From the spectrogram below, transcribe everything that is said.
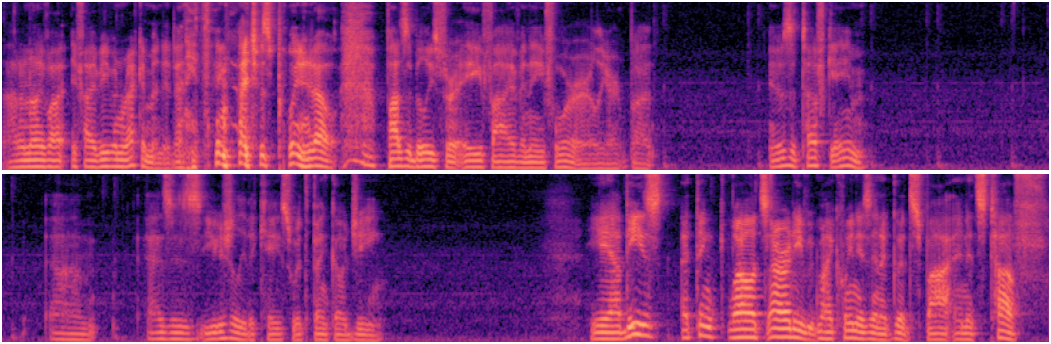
I don't know if, I, if I've even recommended anything. I just pointed out possibilities for A5 and A4 earlier, but it was a tough game. Um, as is usually the case with Benko G. Yeah, these, I think, well, it's already, my queen is in a good spot, and it's tough.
